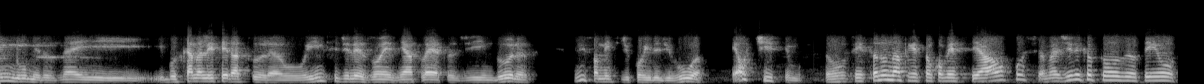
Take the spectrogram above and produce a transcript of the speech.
em números, né, e, e, buscar na literatura o índice de lesões em atletas de endurance, principalmente de corrida de rua, é altíssimo. Então, pensando na questão comercial, poxa, imagina que eu tô, eu tenho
